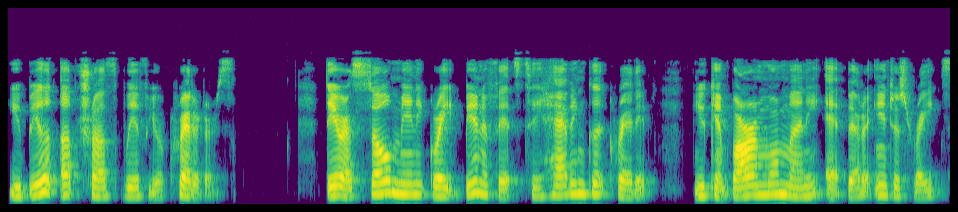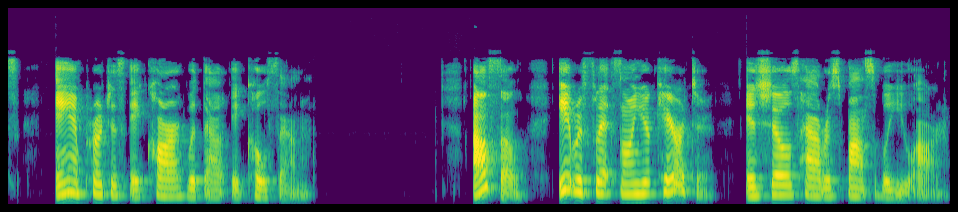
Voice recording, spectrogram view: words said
you build up trust with your creditors. There are so many great benefits to having good credit. You can borrow more money at better interest rates and purchase a car without a cosigner. Also, it reflects on your character and shows how responsible you are.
